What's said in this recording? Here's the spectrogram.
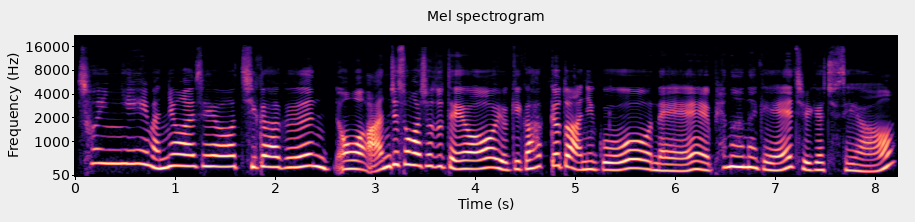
소희님, 안녕하세요. 지각은, 어, 안 죄송하셔도 돼요. 여기가 학교도 아니고, 네, 편안하게 즐겨주세요.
